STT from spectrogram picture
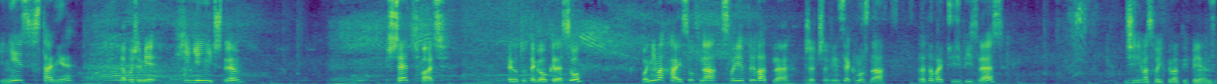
i nie jest w stanie na poziomie higienicznym przetrwać tego trudnego okresu, bo nie ma hajsów na swoje prywatne rzeczy. Więc jak można ratować czyjś biznes, dzisiaj nie ma swoich prywatnych pieniędzy.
